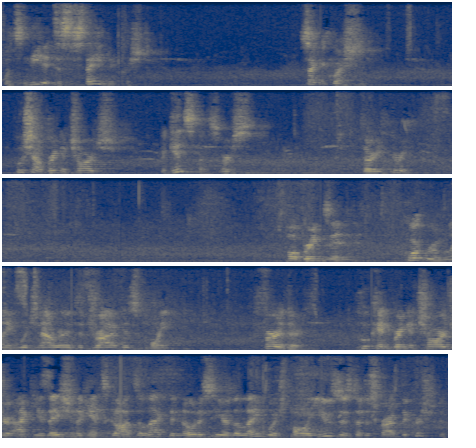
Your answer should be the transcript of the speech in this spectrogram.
what's needed to sustain the Christian. Second question Who shall bring a charge against us? Verse 33. Paul brings in courtroom language now, really, to drive his point further. Who can bring a charge or accusation against God's elect? And notice here the language Paul uses to describe the Christian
